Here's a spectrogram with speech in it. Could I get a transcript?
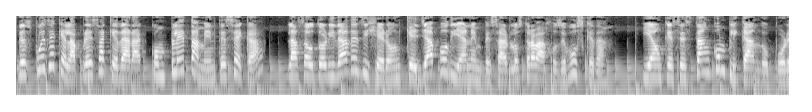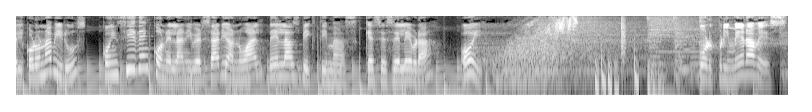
después de que la presa quedara completamente seca, las autoridades dijeron que ya podían empezar los trabajos de búsqueda. Y aunque se están complicando por el coronavirus, coinciden con el aniversario anual de las víctimas, que se celebra hoy. Por primera vez,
